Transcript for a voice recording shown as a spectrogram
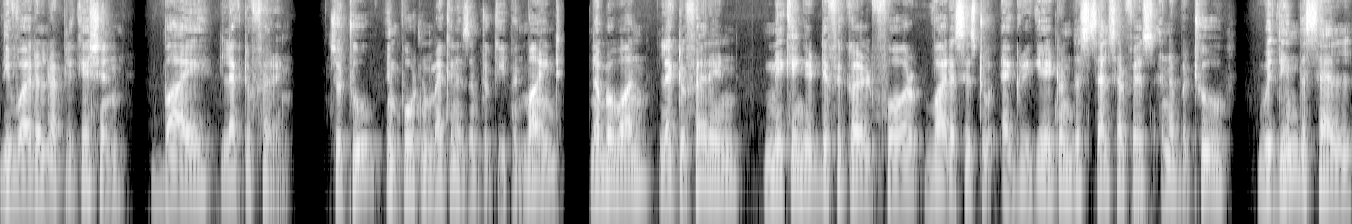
the viral replication by lactoferrin. So, two important mechanisms to keep in mind. Number one, lactoferrin making it difficult for viruses to aggregate on the cell surface. And number two, within the cell,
